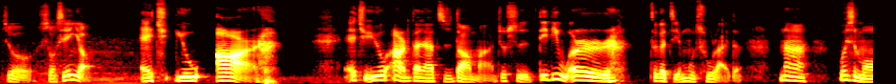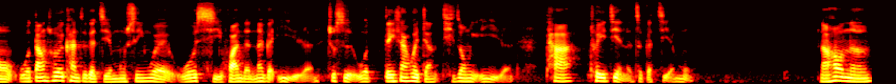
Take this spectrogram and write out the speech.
就首先有 H U R，H U R 大家知道吗？就是《滴滴五二 》这个节目出来的。那为什么我当初会看这个节目？是因为我喜欢的那个艺人，就是我等一下会讲其中一个艺人，他推荐了这个节目。然后呢，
